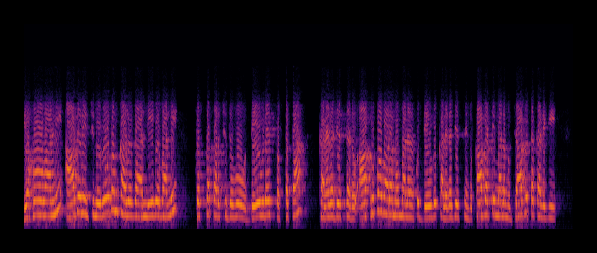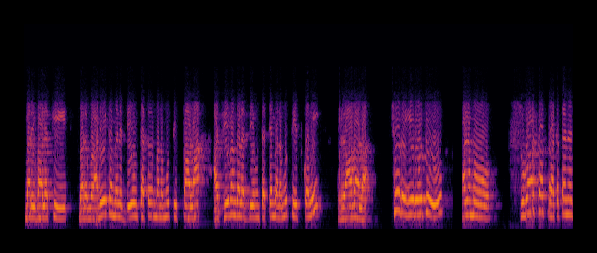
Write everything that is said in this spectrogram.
యహో వారిని ఆదరించును. రోగం కలగ నీవే వాడిని స్వస్థపరచుదువు. దేవుడే స్వస్థత కలగజేస్తాడు. ఆ కృపవరము మనకు దేవుడు కలగజేసిండు. కాబట్టి మనము జాగ్రత్త కలిగి మరి వాళ్ళకి మనము అనేకమైన దేవుని తట్ట మనము తిప్పాలా? ఆ జీవం గల దేవుని తట్టే మనము తీసుకొని రావాలా? చూడు ఈ రోజు మనము సువార్త ప్రకటన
